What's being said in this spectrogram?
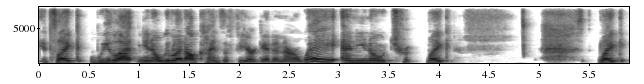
it's like we let, you know, we let all kinds of fear get in our way. And, you know, tr- like, like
